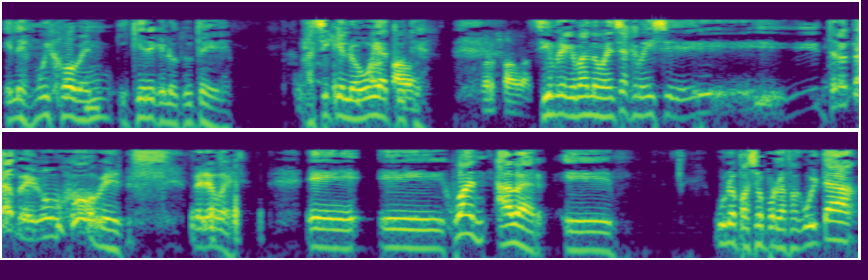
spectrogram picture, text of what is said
él es muy joven y quiere que lo tutee, así que lo voy a tutear. Por favor. Siempre que mando mensaje me dice, eh, tratame como un joven. Pero bueno. Eh, eh, Juan, a ver, uno pasó por la facultad,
